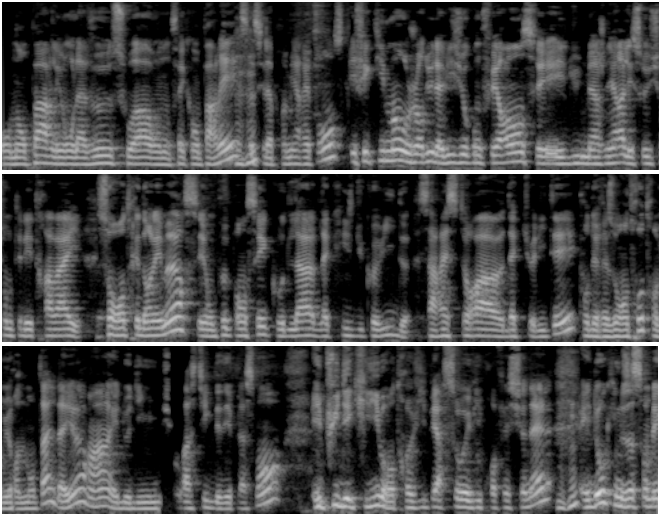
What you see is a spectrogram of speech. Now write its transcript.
on en parle et on la veut, soit on ne fait qu'en parler. Ça, mhm. c'est la première réponse. Effectivement, aujourd'hui, la visioconférence et, d'une manière générale, les solutions de télétravail sont rentrées dans les mœurs et on peut penser qu'au-delà de la crise du Covid, ça restera d'actualité pour des raisons entre autres environnementales d'ailleurs hein, et de diminution drastique des déplacements et puis d'équilibre entre vie perso et vie professionnelle. Mhm. Et donc, il nous a semblé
